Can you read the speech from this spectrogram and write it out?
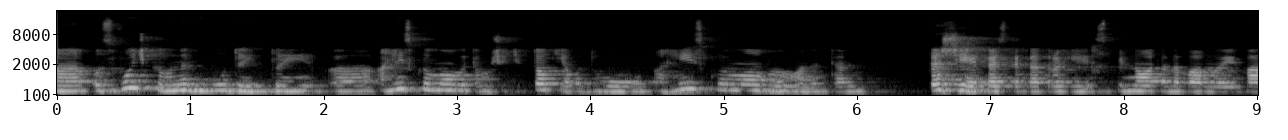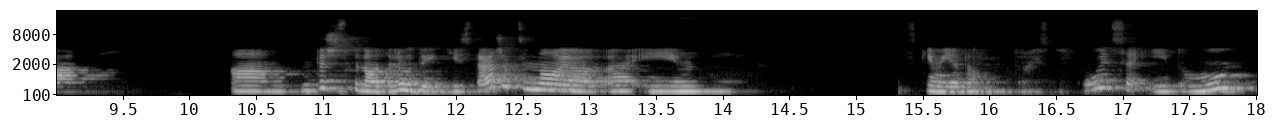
Е, озвучка в них буде йти е, англійською мовою, тому що TikTok я веду англійською мовою. У мене там теж є якась така трохи спільнота, напевно, яка не те, спільнота, люди, які стежать зі мною, і з ким я там трохи спілкуюся, і тому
